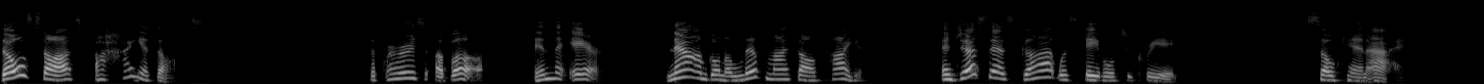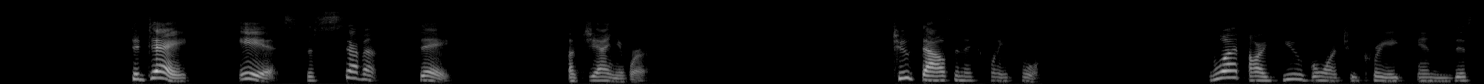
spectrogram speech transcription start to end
Those thoughts are higher thoughts. The birds above in the air. Now I'm going to lift my thoughts higher. And just as God was able to create, so can I. Today is the seventh day of January 2024. What are you going to create in this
